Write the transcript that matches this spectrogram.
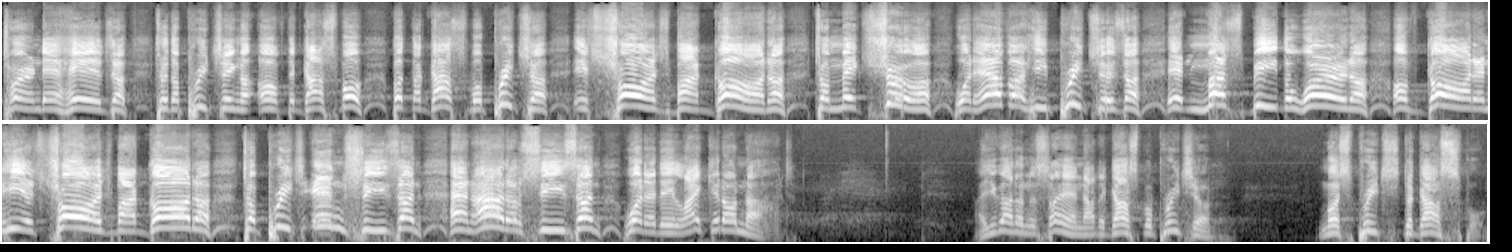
turn their heads to the preaching of the gospel, but the gospel preacher is charged by God to make sure whatever he preaches, it must be the word of God, and he is charged by God to preach in season and out of season, whether they like it or not. Now, you got to understand now, the gospel preacher must preach the gospel.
